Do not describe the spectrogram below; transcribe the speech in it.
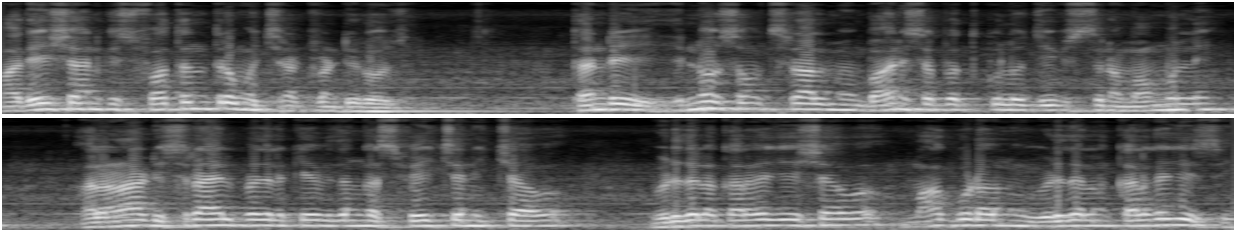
మా దేశానికి స్వాతంత్రం వచ్చినటువంటి రోజు. తండ్రి ఎన్నో సంవత్సరాలు మేము బానిస బ్రతుకుల్లో జీవిస్తున్న మమ్మల్ని అలనాడు ఇస్రాయల్ ప్రజలకు ఏ విధంగా స్వేచ్ఛనిచ్చావో విడుదల కలగజేశావో మాకు కూడా నువ్వు విడుదలను కలగజేసి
